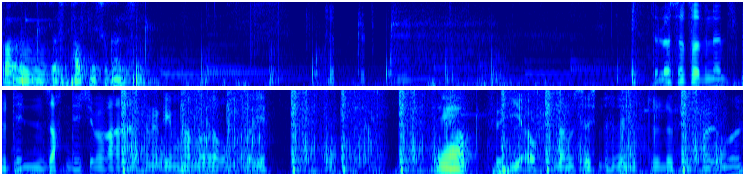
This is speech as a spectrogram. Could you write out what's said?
Das, äh, das passt nicht so ganz. Du löst das dann mit den Sachen, die ich dir mal am Anfang gegeben habe, oder rum, oder wie? Ja. Für die Aufnahmesession ich auf jeden Fall mal.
